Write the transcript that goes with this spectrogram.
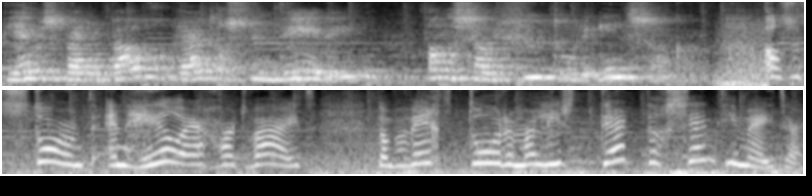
Die hebben ze bij de bouw gebruikt als fundering. Anders zou de vuurtoren inzakken. Als het stormt en heel erg hard waait, dan beweegt de toren maar liefst 30 centimeter.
